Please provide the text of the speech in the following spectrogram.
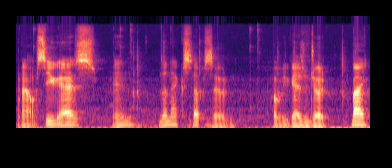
And I will see you guys in the next episode. Hope you guys enjoyed. Bye.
